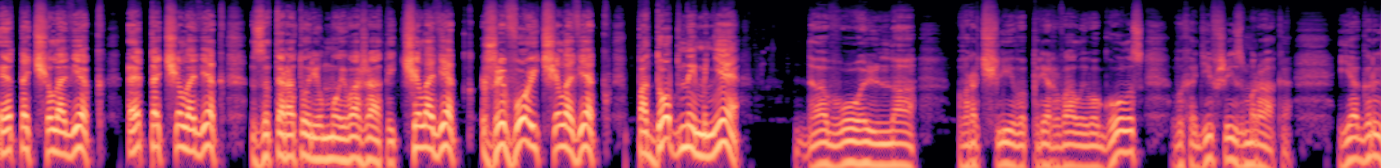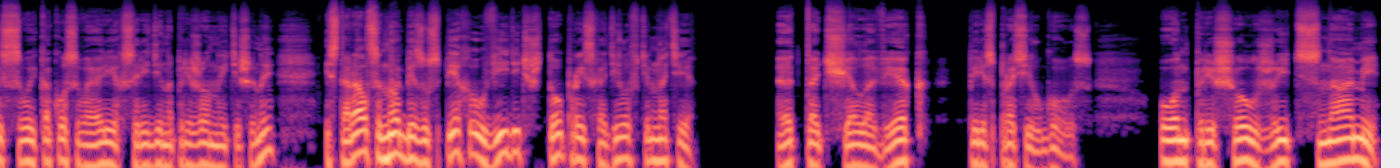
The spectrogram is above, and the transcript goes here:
«Это человек! Это человек!» — затараторил мой вожатый. «Человек! Живой человек! Подобный мне!» «Довольно!» — ворчливо прервал его голос, выходивший из мрака. Я грыз свой кокосовый орех среди напряженной тишины и старался, но без успеха, увидеть, что происходило в темноте. — Это человек? — переспросил голос. — Он пришел жить с нами.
